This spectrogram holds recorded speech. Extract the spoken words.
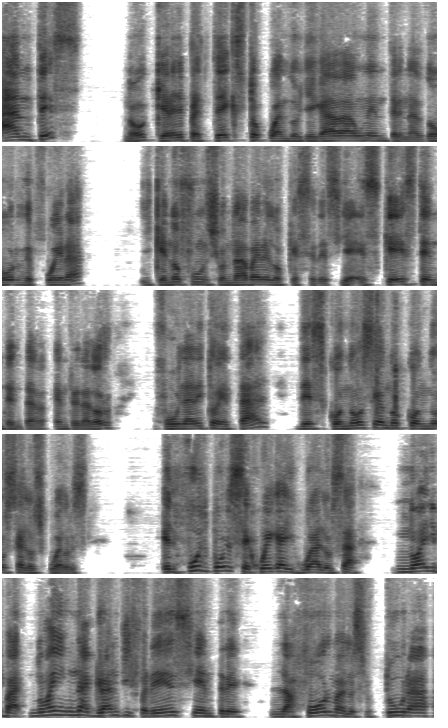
Antes, ¿no? Que era el pretexto cuando llegaba un entrenador de fuera y que no funcionaba, era lo que se decía. Es que este entrena- entrenador, fulanito de tal, desconoce o no conoce a los jugadores. El fútbol se juega igual, o sea, no hay, no hay una gran diferencia entre la forma, la estructura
